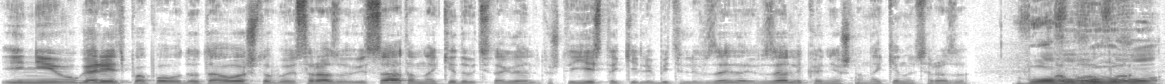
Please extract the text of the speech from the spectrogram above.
И не угореть по поводу того, чтобы сразу веса там накидывать и так далее. Потому что есть такие любители в зале, в зале конечно, накинуть сразу. Во-во-во-во-во.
